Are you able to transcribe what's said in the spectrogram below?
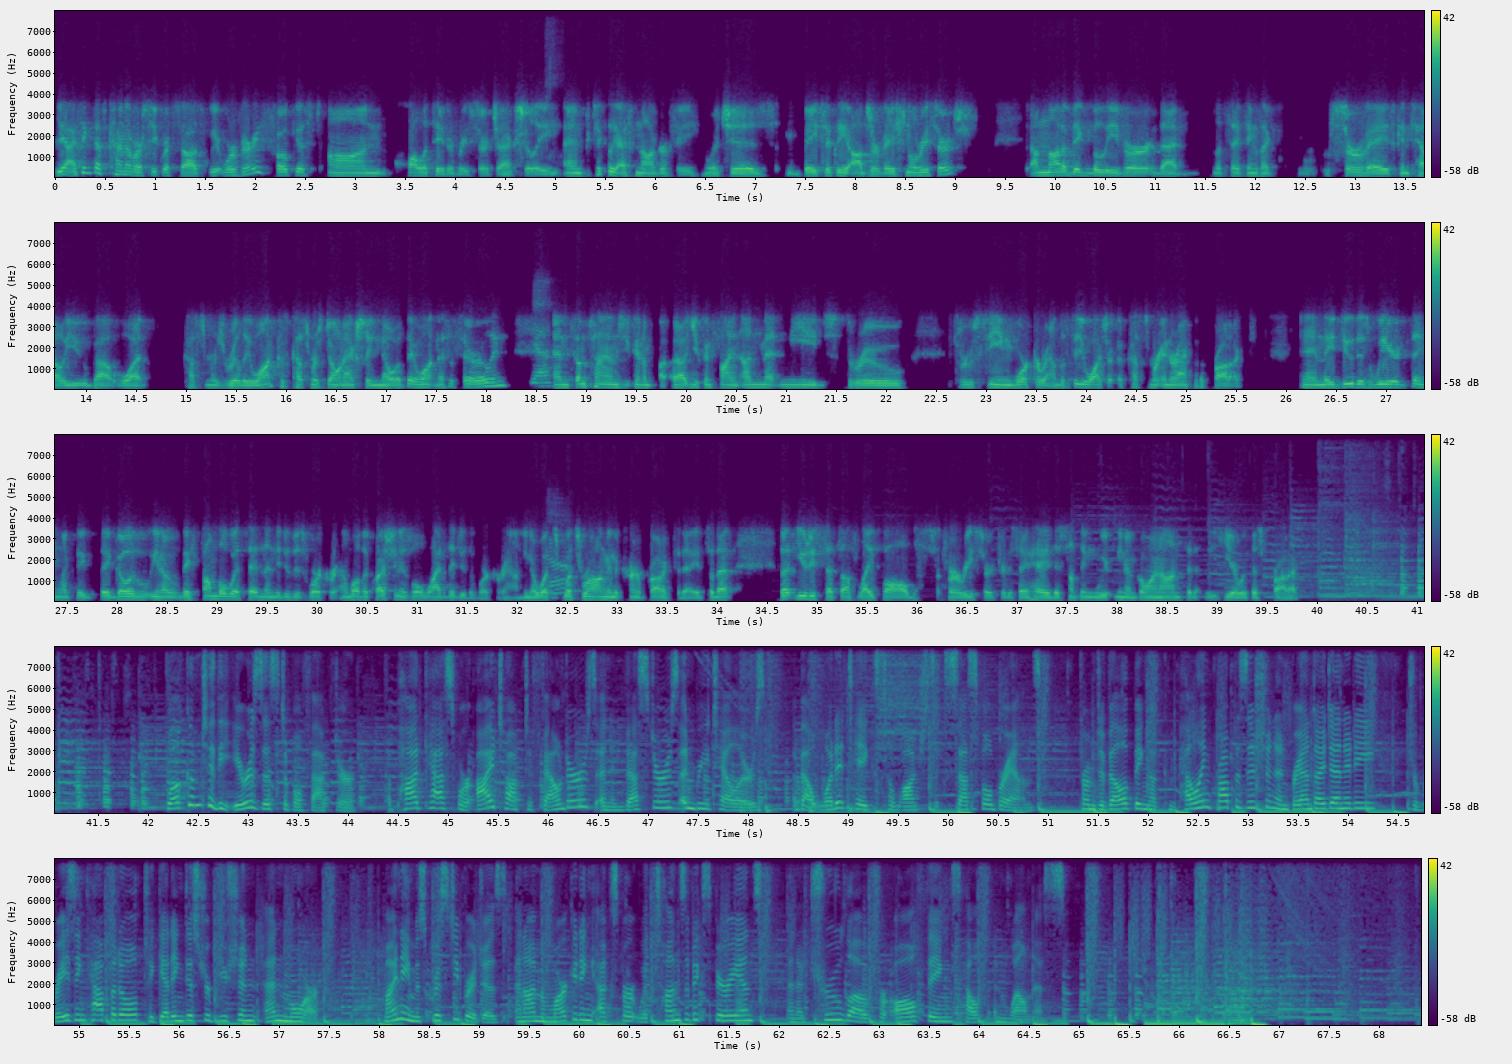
Yeah, I think that's kind of our secret sauce. We're very focused on qualitative research, actually, and particularly ethnography, which is basically observational research. I'm not a big believer that, let's say, things like surveys can tell you about what customers really want because customers don't actually know what they want necessarily. Yeah. And sometimes you can uh, you can find unmet needs through through seeing workarounds. Let's say you watch a customer interact with a product and they do this weird thing like they, they go you know they fumble with it and then they do this workaround. Well the question is well why do they do the workaround? You know what's yeah. what's wrong in the current product today? So that that usually sets off light bulbs for a researcher to say hey there's something you know going on today, here with this product. Welcome to The Irresistible Factor, a podcast where I talk to founders and investors and retailers about what it takes to launch successful brands, from developing a compelling proposition and brand identity to raising capital to getting distribution and more. My name is Kristi Bridges, and I'm a marketing expert with tons of experience and a true love for all things health and wellness.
